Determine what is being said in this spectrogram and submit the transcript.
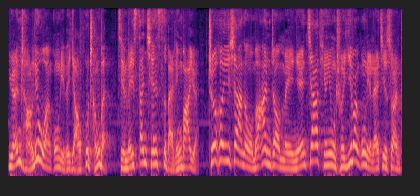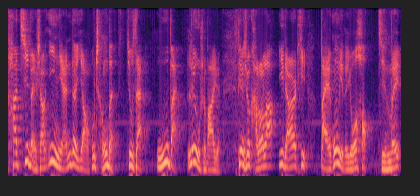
原厂六万公里的养护成本仅为三千四百零八元，折合一下呢，我们按照每年家庭用车一万公里来计算，它基本上一年的养护成本就在。五百六十八元，并且卡罗拉 1.2T 百公里的油耗仅为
